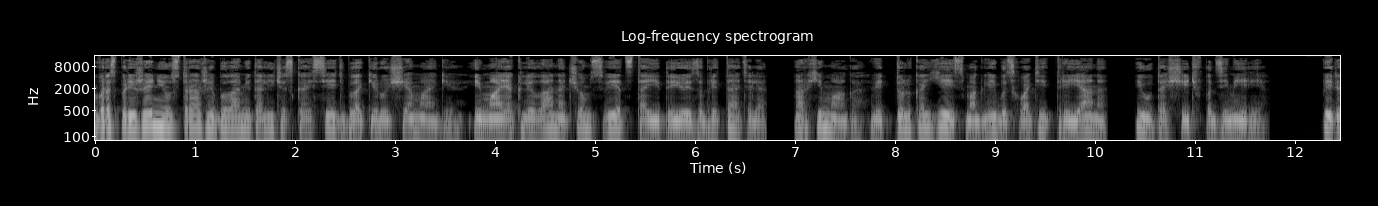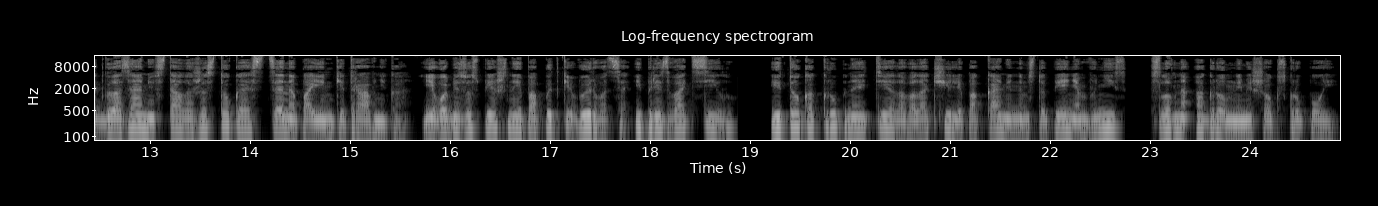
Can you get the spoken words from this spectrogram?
В распоряжении у стражей была металлическая сеть, блокирующая магию, и Майя кляла, на чем свет стоит ее изобретателя, архимага, ведь только ей смогли бы схватить Трияна и утащить в подземелье. Перед глазами встала жестокая сцена поимки травника, его безуспешные попытки вырваться и призвать силу, и то, как крупное тело волочили по каменным ступеням вниз, словно огромный мешок с крупой.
